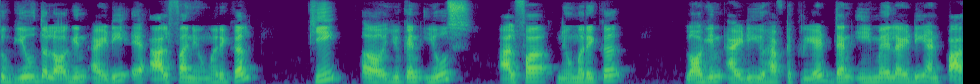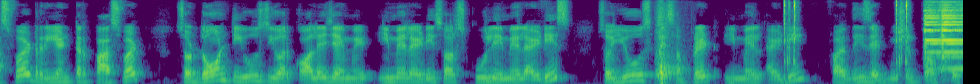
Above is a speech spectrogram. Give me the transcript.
to give the login ID a alphanumerical key. Uh, you can use alphanumerical login ID you have to create, then email ID and password, re-enter password. So don't use your college email IDs or school email IDs. So use a separate email ID for these admission process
